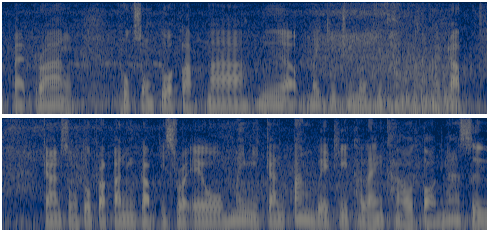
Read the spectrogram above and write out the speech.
28 ร่าง ถูกส่งตัวกลับมาเมื่อไม่กี่ชั่วโมงที่ผ่านมานะครับ การส่งตัวประกันกลับอิสราเอล ไม่มีการตั้งเวทีแถลงข่าวต่อหน้าสื่อ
